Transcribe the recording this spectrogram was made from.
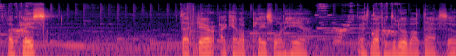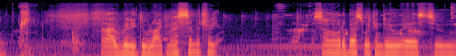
if I place that there, I cannot place one here. There's nothing to do about that, so... And I really do like my symmetry. So the best we can do is to...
